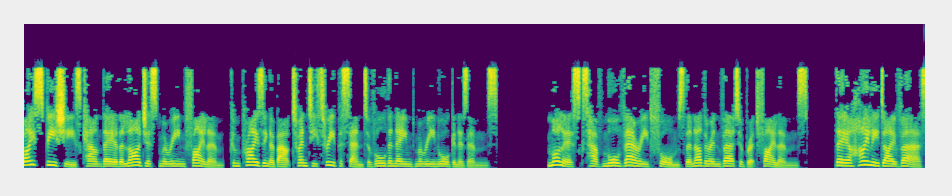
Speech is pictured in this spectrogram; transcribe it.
By species count they are the largest marine phylum, comprising about 23% of all the named marine organisms. Mollusks have more varied forms than other invertebrate phylums. They are highly diverse,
